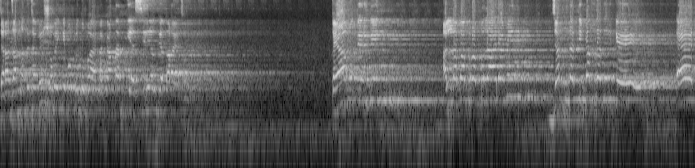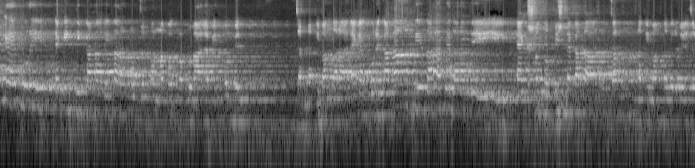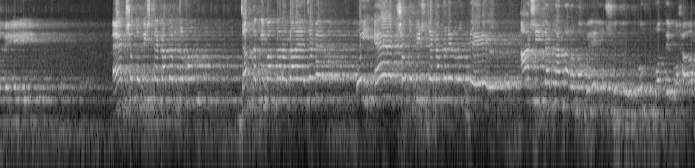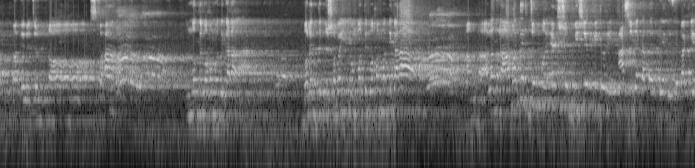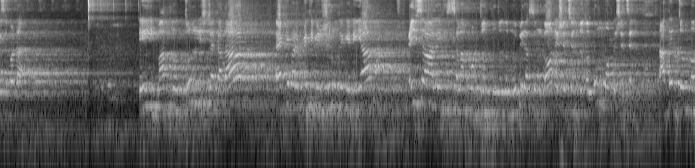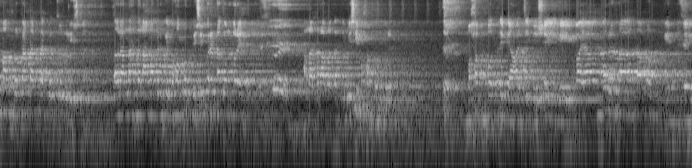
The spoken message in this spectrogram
যারা জান্নাতে যাবে, সবাইকে বলবে, তোমরা একটা কাতার দিয়া সিরিয়াল দিয়া দাঁড়ায় যাবে কিয়ামতের দিন আল্লাহ রব্বুল আলামিন জান্নাতি বান্দাদেরকে এক এক করে এক একটি কাতারে দাঁড়ানোর জন্য আল্লাহ রব্বুল আলামিন বলবেন জান্নাতি বান্দারা এক এক করে কাতার দিয়ে দাঁড়াতে দাঁড়াতে একশত বিশটা কাতার জান্নাতি বান্দাদের হয়ে যাবে। একশত বিশটা কাতার যখন জান্নাতি বান্দারা দাঁড়ায় যাবে, ওই একশত বিশটা কাতারের মধ্যে আশিটা কাতার হবে শুধু উম্মতে মোহাম্মদের জন্য। উম্মতে মোহাম্মদি কারা? বলেন তো সবাই, উম্মতে মোহাম্মদি কারা? আমরা আল্লাহ তাআলা আমাদের জন্য একশো বিশের ভিতরে আশিটা কাতার দিয়ে দিয়েছে, বাকি আছে কটা এই মাত্র চল্লিশটা কাতার একেবারে পৃথিবীর শুরু থেকে নিয়া ঈসা আলাইহিসসালাম পর্যন্ত যত নবী রাসূলগণ এসেছেন, যত উম্মত এসেছেন, তাদের জন্য মাত্র কাতার থাকবে চল্লিশটা তাহলে আল্লাহ তাআলা আমাদেরকে মহব্বত বেশি করেন না কম করেন? আল্লাহ তাআলা আমাদেরকে বেশি মহব্বত করেন। मोहब्बत के आजिब शै बया करना नामुमकिन है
